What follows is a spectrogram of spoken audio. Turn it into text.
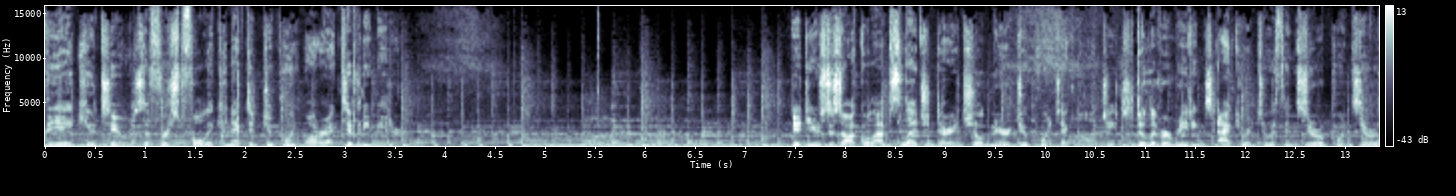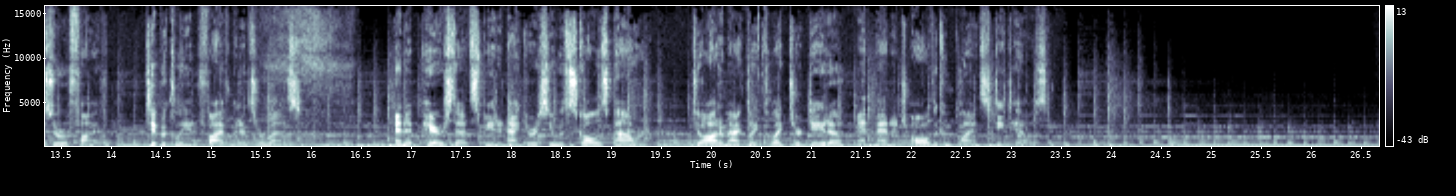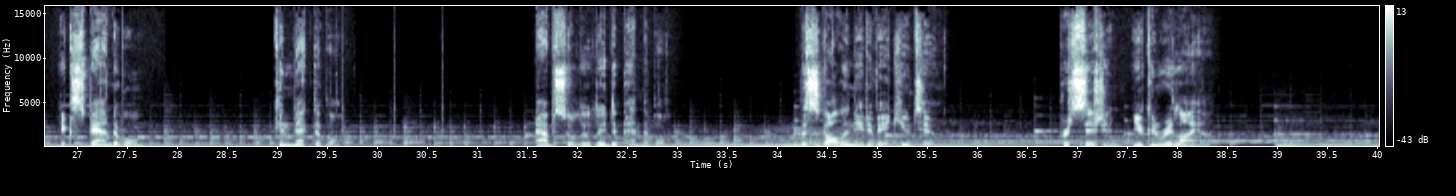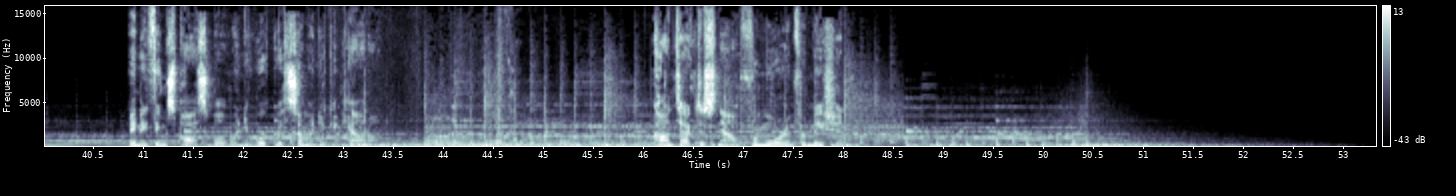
The AQ2 is the first fully connected dew point water activity meter. It uses Aqualab's legendary chilled mirror dew point technology to deliver readings accurate to within 0.005, typically in 5 minutes or less. And it pairs that speed and accuracy with SKALA's power to automatically collect your data and manage all the compliance details. Expandable, connectable, absolutely dependable. The SKALA Native AQ2. Precision you can rely on. Anything's possible when you work with someone you can count on. Contact us now for more information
